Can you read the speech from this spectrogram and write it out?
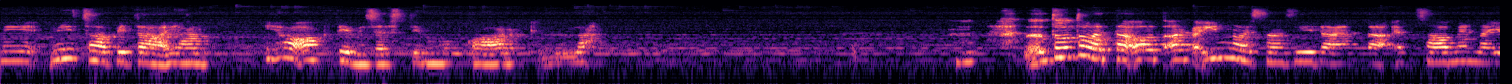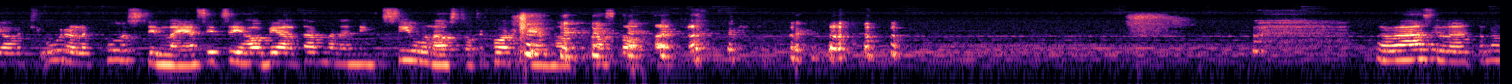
Niin niitä saa pitää ihan, ihan aktiivisesti mukaan kyllä. Tuntuu, että olet aika innoissaan siitä, että, että saa mennä jollekin uudelle kurssille ja sitten siihen on vielä tämmöinen niin siunaus tuolta korkeammalta tasolta. Että... No vähän silleen, että no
